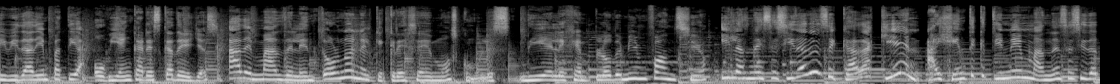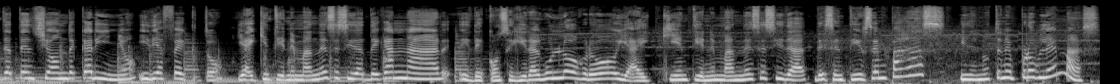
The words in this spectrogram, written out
asertividad y empatía o bien carezca de ellas, además del entorno en el que crecemos, como les di el ejemplo de mi infancia, y las necesidades de cada quien. Hay gente que tiene más necesidad de atención, de cariño y de afecto, y hay quien tiene más necesidad de ganar y de conseguir algún logro, y hay quien tiene más necesidad de sentirse en paz y de no tener problemas,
